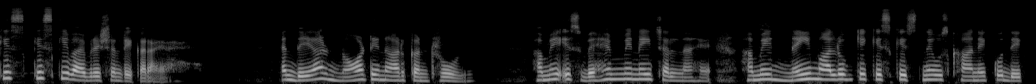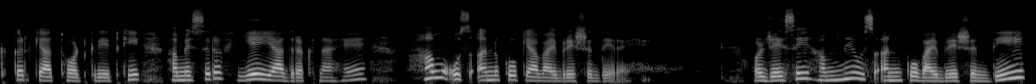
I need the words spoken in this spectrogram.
किस किस की वाइब्रेशन लेकर आया है। And they are not in our control हमें इस वहम में नहीं चलना है। हमें नहीं मालूम कि किस किस ने उस खाने को देखकर क्या थॉट क्रिएट की। हमें सिर्फ़ ये याद रखना है, हम उस अन्न को क्या वाइब्रेशन दे रहे हैं। और जैसे ही हमने उस अन्न को वाइब्रेशन दी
